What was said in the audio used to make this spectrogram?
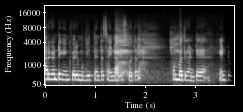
ಆರು ಗಂಟೆಗೆ ಎಂಕ್ವೈರಿ ಮುಗಿಯುತ್ತೆ ಅಂತ ಸೈನ್ ಹಾಕಿಸ್ಕೋತಾರೆ. ಒಂಬತ್ತು ಗಂಟೆ ಎಂಟು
